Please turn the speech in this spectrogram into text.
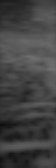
Ah,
